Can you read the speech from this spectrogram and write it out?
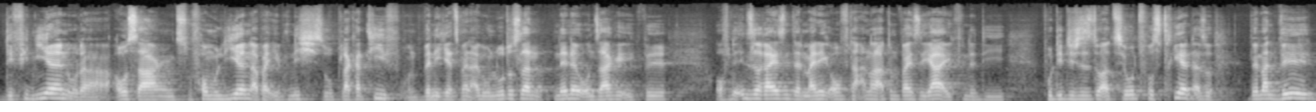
definieren oder Aussagen zu formulieren, aber eben nicht so plakativ. Und wenn ich jetzt mein Album Lotusland nenne und sage, ich will auf eine Insel reisen, dann meine ich auch auf eine andere Art und Weise, ja, ich finde die politische Situation frustrierend. Also, wenn man will,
